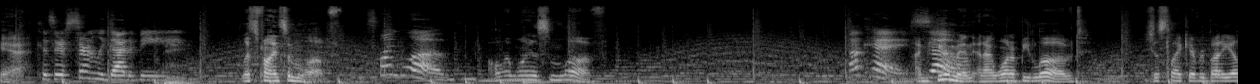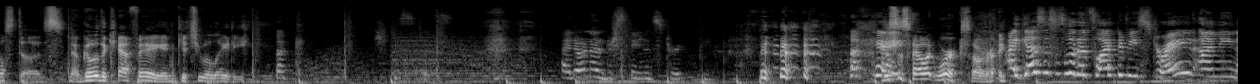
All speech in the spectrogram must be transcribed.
Yeah. because there's certainly got to be. Let's find some love. Let's find love. All I want is some love. Okay. I'm so, human and I want to be loved, just like everybody else does. Now go to the cafe and get you a lady. Okay. Jesus. I don't understand straight people. Okay. This is how it works, all right. I guess this is what it's like to be straight. I mean,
